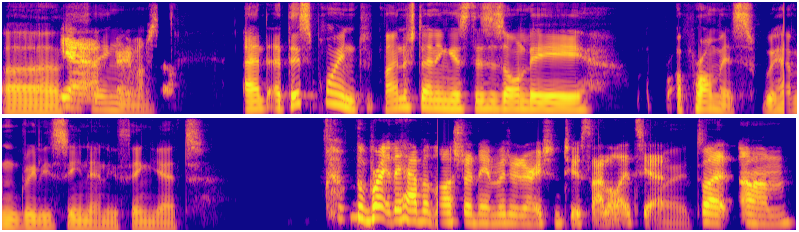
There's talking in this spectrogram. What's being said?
uh yeah thing. very much so. And at this point my understanding is this is only a promise. We haven't really seen anything yet. Right they haven't launched any of the generation 2 satellites yet. Right. but um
